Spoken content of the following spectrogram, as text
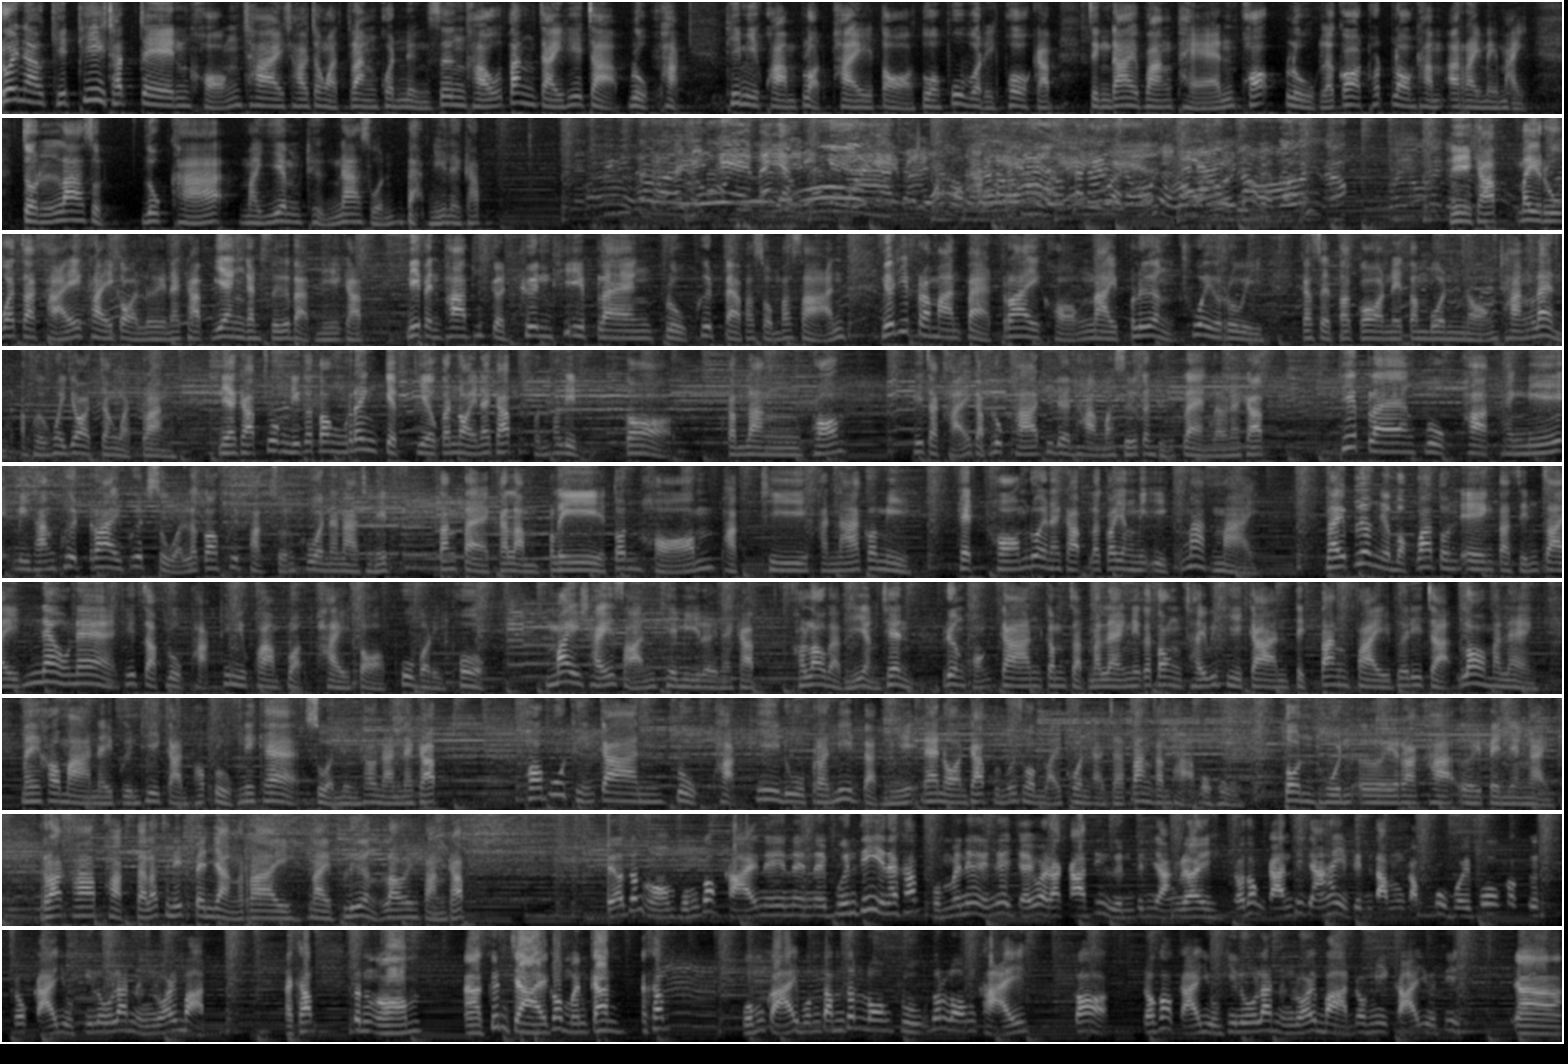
ด้วยแนวคิดที่ชัดเจนของชายชาวจังหวัดตรังคนหนึ่ง ซึ่งเขาตั้งใจที่จะปลูกผักที่มีความปลอดภัยต่อตัวผู้บริโภคครับ จึงได้วางแผน เพาะปลูกแล้วก็ทดลองทำอะไรใหม่ ๆ จนล่าสุดลูกค้ามาเยี่ยมถึงหน้าสวนแบบนี้เลยครับนี่ครับ ไม่รู้ว่าจะขายใครก่อนเลยนะครับ แย่งกันซื้อแบบนี้ครับ นี่เป็นภาพที่เกิดขึ้นที่แปลงปลูกพืชแปรผสมผสาน เนื้อที่ประมาณ 8 ไร่ของนายเปลื้องช่วยรุย เกษตรกรในตำบลหนองช้างแล่นอำเภอห้วยยอดจังหวัดตรังเนี่ยครับช่วงนี้ก็ต้องเร่งเก็บเกี่ยวกันหน่อยนะครับ ผลผลิตก็กำลังพร้อมที่จะขายกับลูกค้าที่เดินทางมาซื้อกันถึงแปลงแล้วนะครับ ที่แปลงปลูกผักแห่งนี้มีทั้งพืชไร่พืชสวน แล้วก็พืชผักสวนครัวนานาชนิด ตั้งแต่กระหล่ำปลี ต้นหอม ผักชีคะน้าก็มีเห็ดหอมด้วยนะครับ แล้วก็ยังมีอีกมากมาย นายเปลื้องเนี่ยบอกว่าตนเองตัดสินใจแน่วแน่ที่จะปลูกผักที่มีความปลอดภัยต่อผู้บริโภค ไม่ใช้สารเคมีเลยนะครับเขาเล่าแบบนี้อย่างเช่น เรื่องของการกำจัดแมลงนี่ก็ต้องใช้วิธีการติดตั้งไฟเพื่อที่จะล่อแมลง ไม่ให้เข้ามาในพื้นที่การเพาะปลูกนี่แค่ส่วนหนึ่งเท่านั้นนะครับพอพูดถึงการปลูกผักที่ดูประณีตแบบนี้แน่นอนครับคุณผู้ชมหลายคนอาจจะตั้งคำถามโอ้โหต้นทุนเอ่ยราคาเอ่ยเป็นยังไง ราคาผักแต่ละชนิดเป็นอย่างไรนายเปลื้องเล่าให้ฟังครับ เดี๋ยวต้นหอมผมก็ขายในในในพื้นที่นะครับ ผมไม่แน่แน่ใจว่าราคาที่อื่นเป็นอย่างไร เราต้องการที่จะให้เป็นธรรมกับผู้บริโภคก็คือเราขายอยู่กิโลละ 100 บาทนะครับ ต้นหอมอ่าขึ้นจ่ายก็เหมือนกันนะครับ ผมขายผมทำทดลองปลูกทดลองขาย ก็เราก็ขายอยู่กิโลละ 100 บาท เรามีขายอยู่ที่อ่า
